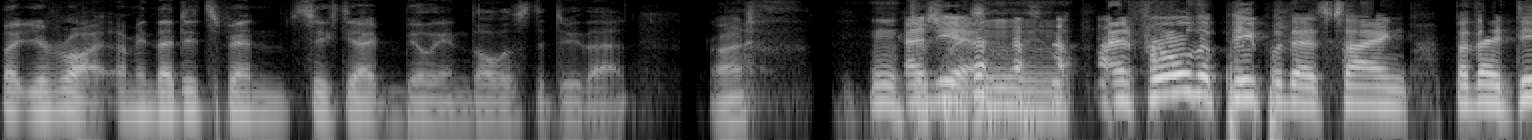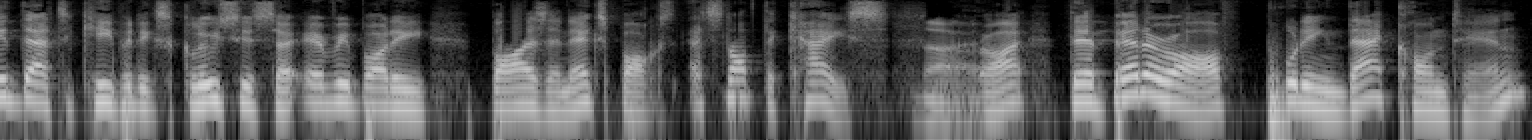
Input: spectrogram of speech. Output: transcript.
But you're right. I mean, they did spend sixty-eight billion dollars to do that, right? Hmm. And yeah, hmm. and for all the people that's saying, but they did that to keep it exclusive so everybody buys an Xbox. That's not the case, No, right? They're better off putting that content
